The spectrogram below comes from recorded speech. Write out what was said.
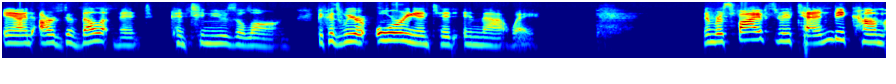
and our development continues along because we are oriented in that way. Numbers five through 10 become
